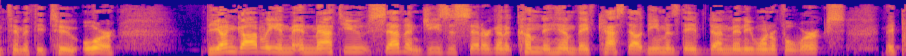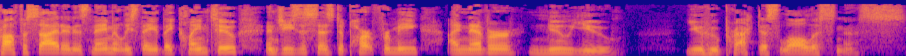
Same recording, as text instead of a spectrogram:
Timothy 2. Or the ungodly in, in, Matthew 7, Jesus said are going to come to him. They've cast out demons. They've done many wonderful works. They prophesied in his name. At least they, they claim to. And Jesus says, depart from me. I never knew you. You who practice lawlessness.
